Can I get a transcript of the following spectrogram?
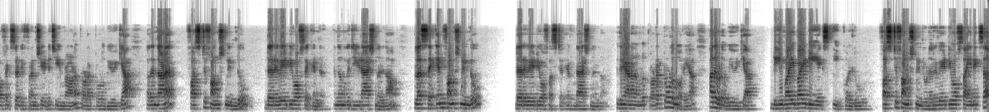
of x differentiate ചെയ്യുമ്പോഴാണ് പ്രൊഡക്റ്റ് റൂൾ ഉപയോഗിക്കുക. അതെന്താണ്? First function into derivative of second എന്ന് നമുക്ക് ജി ഡാഷ് എന്ന് എഴുതാം. Plus second function into derivative of first f dash എന്ന് എഴുതാം. ഇതിനെയാണ് നമ്മൾ പ്രൊഡക്റ്റ് റൂൾ എന്ന് പറയുക. അതിവിടെ ഉപയോഗിക്കുക? D y by d x equal to first function into derivative of sine x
